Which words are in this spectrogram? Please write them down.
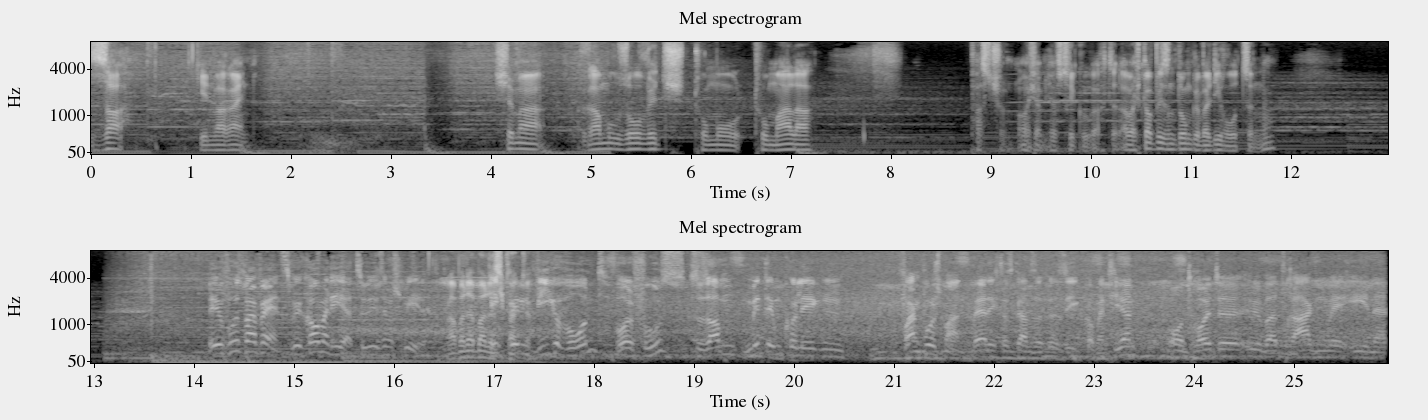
So, gehen wir rein. Schimmer Ramusovic Tomo, Tomala. Passt schon. Oh, ich habe nicht aufs Trikot geachtet. Aber ich glaube, wir sind dunkel, weil die rot sind, ne? Liebe Fußballfans, willkommen hier zu diesem Spiel. Aber der Ball ist Ich kacke. bin wie gewohnt Wolf Fuß. Zusammen mit dem Kollegen Frank Buschmann werde ich das Ganze für Sie kommentieren. Und heute übertragen wir Ihnen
